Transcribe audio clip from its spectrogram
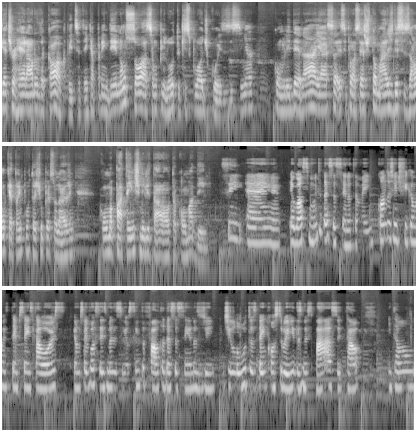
get your head out of the cockpit, você tem que aprender não só a ser um piloto que explode coisas, e sim a como liderar e essa, esse processo de tomada de decisão que é tão importante um personagem com uma patente militar alta como a dele. Sim, é, eu gosto muito dessa cena também. Quando a gente fica muito tempo sem Star Wars, eu não sei vocês, mas assim, eu sinto falta dessas cenas de, de lutas bem construídas no espaço e tal. Então,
